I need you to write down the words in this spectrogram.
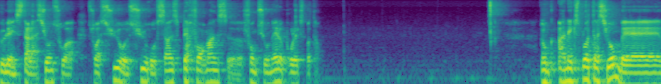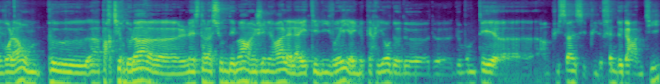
l'installation soit, sûre au sens performance fonctionnelle pour l'exploitant. Donc en exploitation, ben voilà, on peut à partir de là, euh, l'installation démarre en général, elle a été livrée. Il y a une période de, de, montée euh, en puissance et puis de fin de garantie.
